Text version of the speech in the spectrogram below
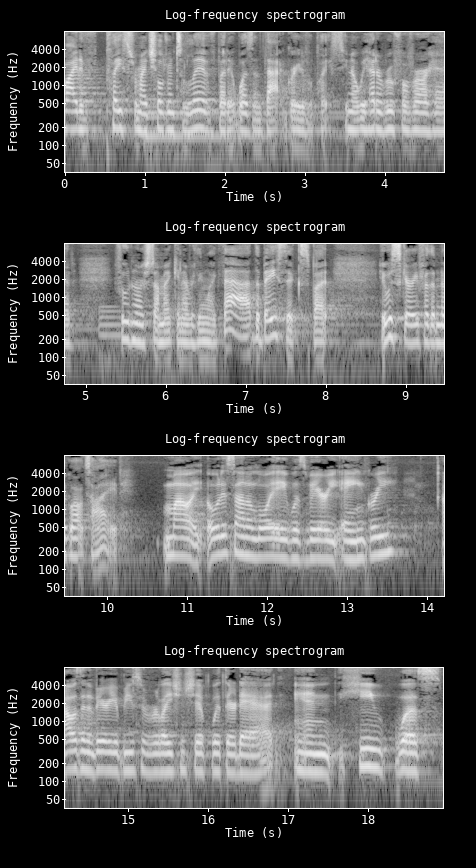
Provide a place for my children to live, but it wasn't that great of a place. You know, we had a roof over our head, food in our stomach, and everything like that, the basics, but it was scary for them to go outside. My oldest son, Aloy, was very angry. I was in a very abusive relationship with their dad, and he was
